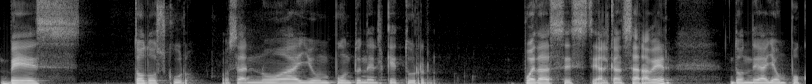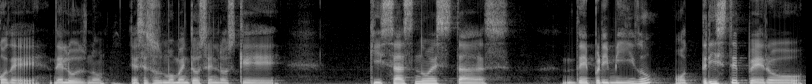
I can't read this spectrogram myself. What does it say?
ves todo oscuro. O sea, no hay un punto en el que tú puedas este, alcanzar a ver donde haya un poco de, luz, ¿no? Es esos momentos en los que quizás no estás deprimido o triste, pero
